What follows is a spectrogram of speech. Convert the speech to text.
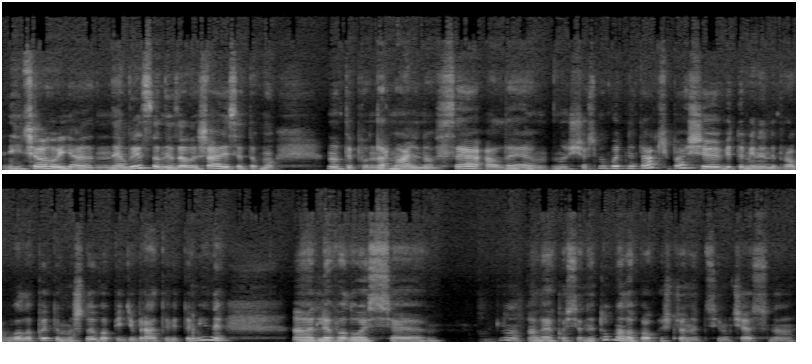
нічого я не лиса, не залишаюся, тому, ну, типу, нормально все, але ну, щось, мабуть, не так. Хіба ще вітаміни не пробувала пити, можливо, підібрати вітаміни для волосся. Ну, але якось я не думала поки що над цим, чесно.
